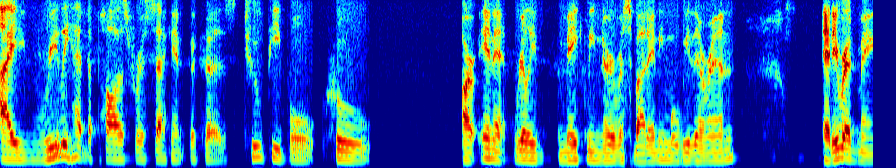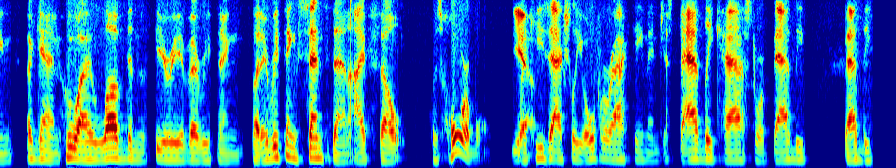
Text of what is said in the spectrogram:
I really had to pause for a second because two people who are in it really make me nervous about any movie they're in. Eddie Redmayne, again, who I loved in the theory of everything, but everything since then I felt was horrible. Yeah. Like he's actually overacting and just badly cast or badly badly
